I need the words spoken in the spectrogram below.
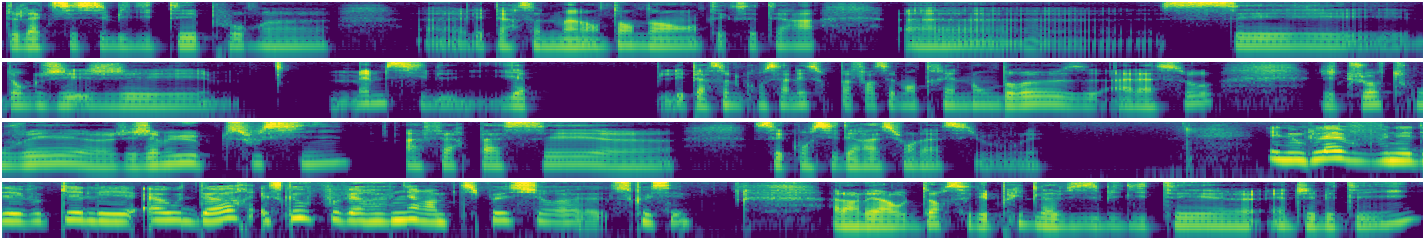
de l'accessibilité pour euh, les personnes malentendantes, etc. c'est donc j'ai même s'il y a les personnes concernées sont pas forcément très nombreuses à l'assaut, j'ai toujours trouvé, j'ai jamais eu de souci à faire passer ces considérations-là, si vous voulez. Et donc là, vous venez d'évoquer les outdoors. Est-ce que vous pouvez revenir un petit peu sur euh, ce que c'est? Alors les outdoors, c'est les prix de la visibilité euh, LGBTI.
